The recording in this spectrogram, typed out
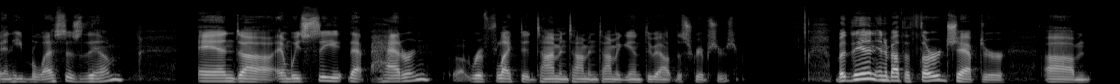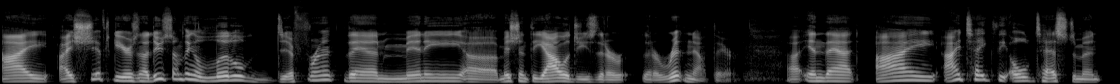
and He blesses them and uh, and we see that pattern reflected time and time and time again throughout the scriptures. But then in about the third chapter, um, I I shift gears and I do something a little different than many uh, mission theologies that are that are written out there. Uh, in that I I take the Old Testament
